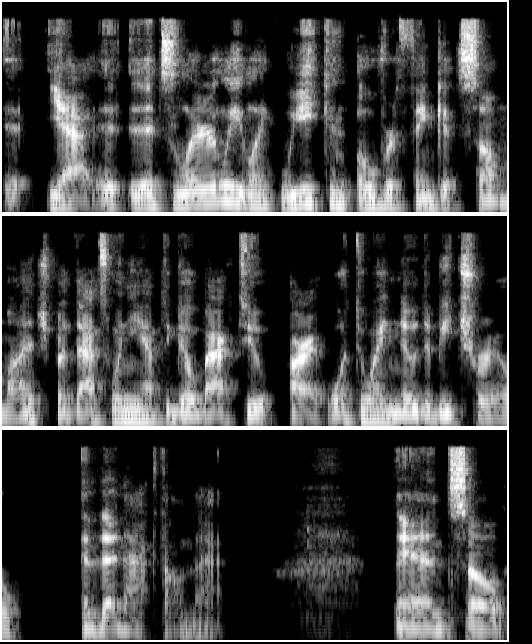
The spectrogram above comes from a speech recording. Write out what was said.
it, yeah, it, it's literally like we can overthink it so much, but that's when you have to go back to, all right, what do I know to be true? And then act on that. And so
